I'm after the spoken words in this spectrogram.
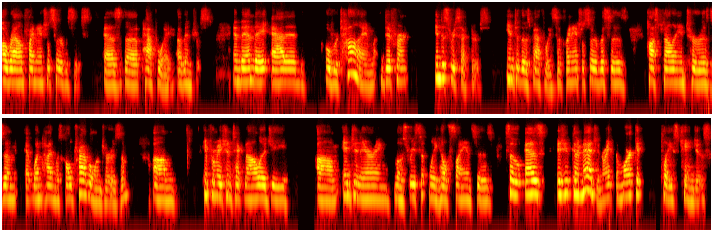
around financial services as the pathway of interest. And then they added over time different industry sectors into those pathways. So financial services, hospitality and tourism, at one time was called travel and tourism, um, information technology, um, engineering, most recently health sciences. So as, as you can imagine, right, the marketplace changes,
